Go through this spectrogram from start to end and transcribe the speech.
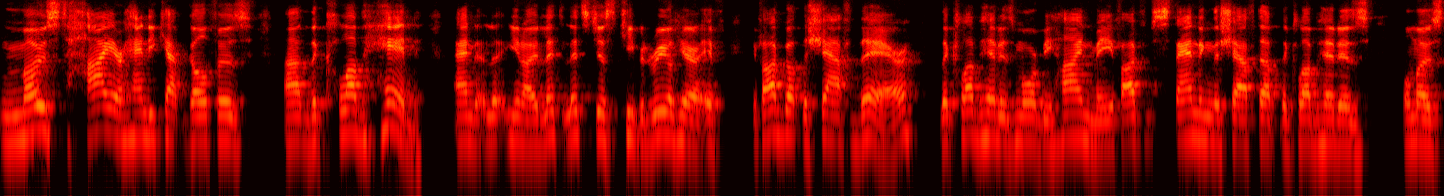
Most higher handicap golfers, uh, the club head, and you know, let let's just keep it real here. If if I've got the shaft there, the club head is more behind me. If I'm standing the shaft up, the club head is almost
